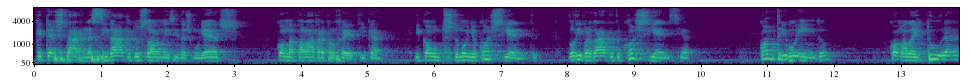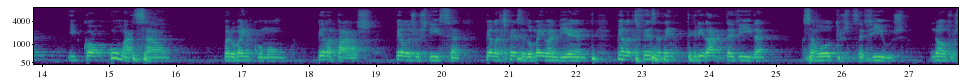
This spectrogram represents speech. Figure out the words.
que quer estar na cidade dos homens e das mulheres com uma palavra profética e com um testemunho consciente de liberdade de consciência, contribuindo com uma leitura e com uma ação para o bem comum, pela paz, pela justiça, pela defesa do meio ambiente, pela defesa da integridade da vida, que são outros desafios, novos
